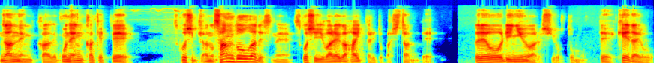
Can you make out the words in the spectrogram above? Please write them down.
何年かで5年かけて、少し、あの、参道がですね、少し割れが入ったりとかしたんで、それをリニューアルしようと思って、境内を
